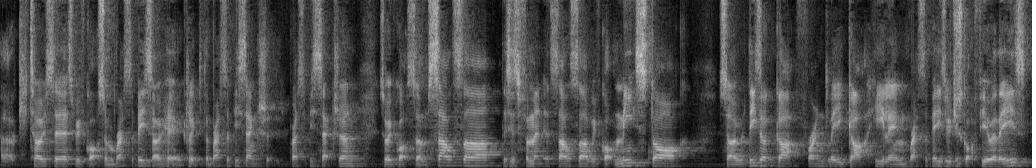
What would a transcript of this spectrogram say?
uh, ketosis. We've got some recipes. So here, click to the recipe section. Recipe section. So we've got some salsa. This is fermented salsa. We've got meat stock. So these are gut friendly, gut healing recipes. We've just got a few of these. And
